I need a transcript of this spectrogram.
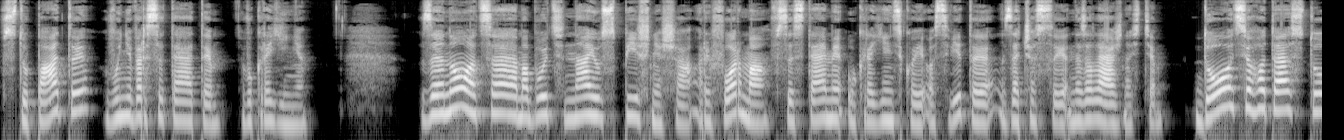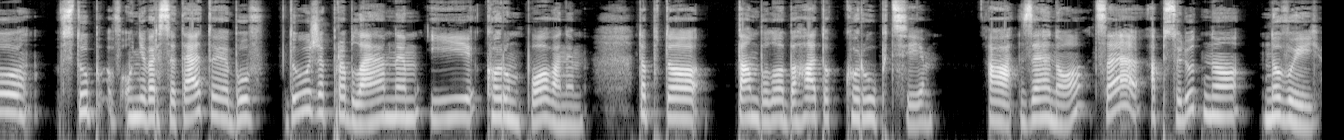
вступати в університети в Україні. ЗНО це, мабуть, найуспішніша реформа в системі української освіти за часи незалежності. До цього тесту вступ в університети був дуже проблемним і корумпованим, тобто там було багато корупції. А ЗНО це абсолютно новий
